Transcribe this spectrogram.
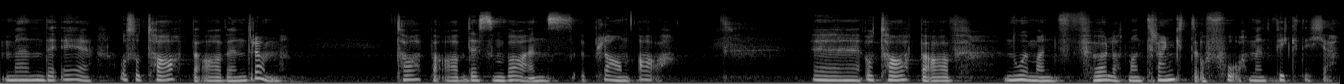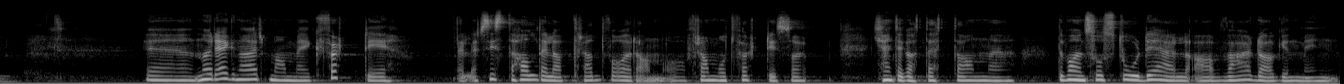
men det er også tapet av en drøm. Tapet av det som var ens plan A eh, å tape av noe man føler at man trengte å få, men fikk det ikke. Eh, når jeg nærma meg 40, eller siste halvdel av 30-årene og fram mot 40, så kjente jeg at dette, eh, det var en så stor del av hverdagen min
